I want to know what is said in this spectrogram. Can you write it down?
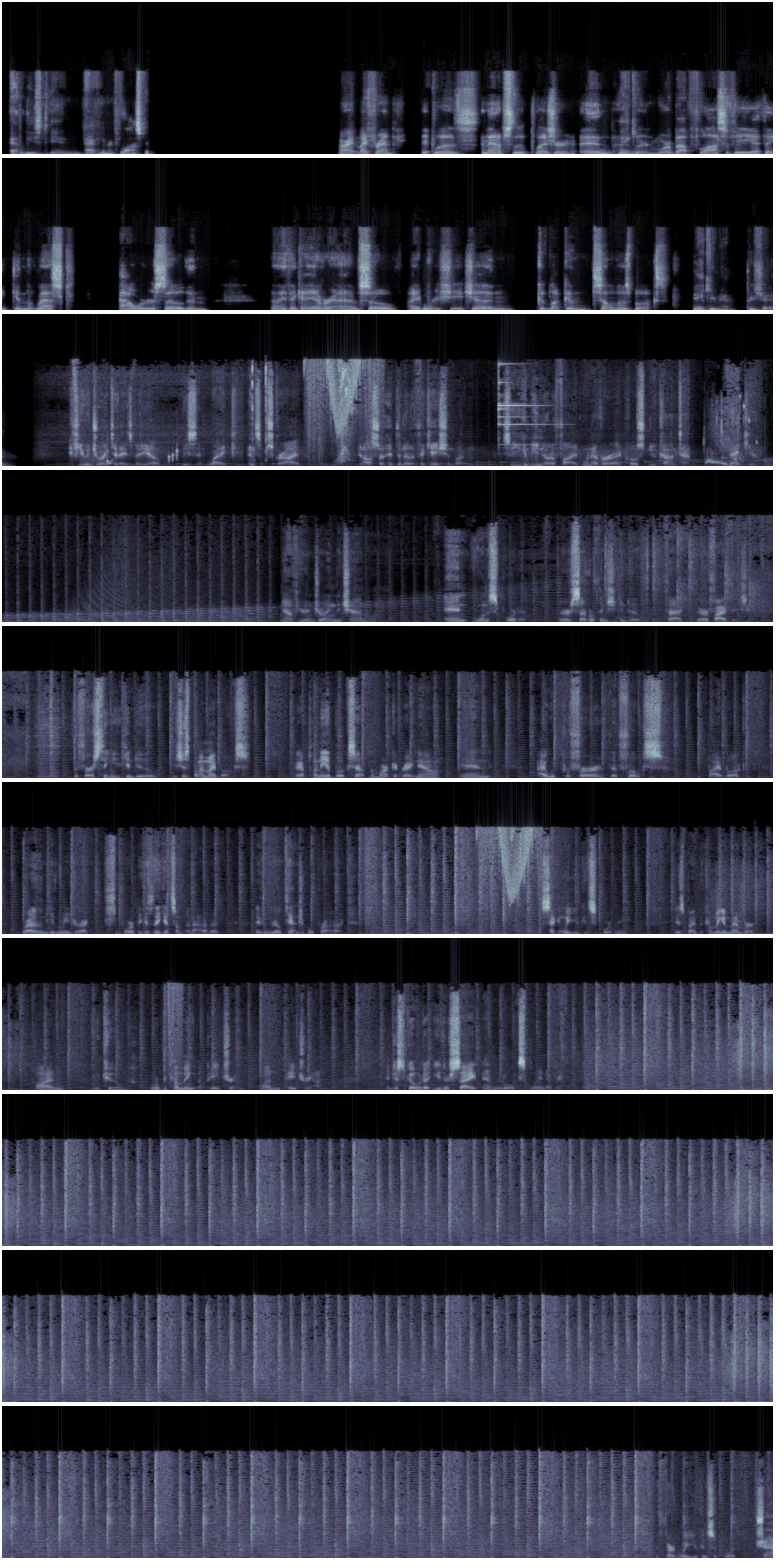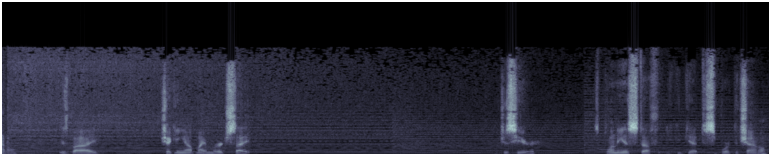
at least in academic philosophy. All right, my friend. It was an absolute pleasure. And well, I learned you. more about philosophy, I think, in the last hour or so than than I think I ever have. So I appreciate you and good luck in selling those books. Thank you, man. Appreciate it. If you enjoyed today's video, please hit like and subscribe, and also hit the notification button so you can be notified whenever I post new content. Thank you. Now, if you're enjoying the channel and you want to support it, there are several things you can do. In fact, there are five things you can do. The first thing you can do is just buy my books. I got plenty of books out in the market right now, and I would prefer that folks buy a book rather than giving me direct support because they get something out of it. They get a real tangible product. The second way you can support me is by becoming a member on YouTube or becoming a patron on Patreon. And just go to either site and it'll explain everything. Way you can support the channel is by checking out my merch site, which is here. There's plenty of stuff that you can get to support the channel.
